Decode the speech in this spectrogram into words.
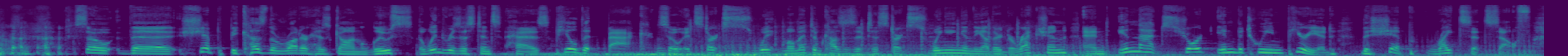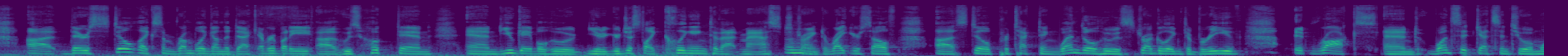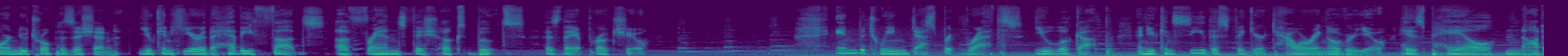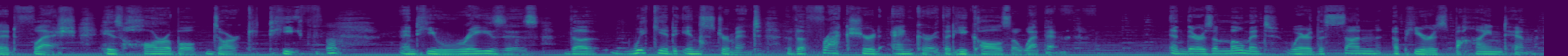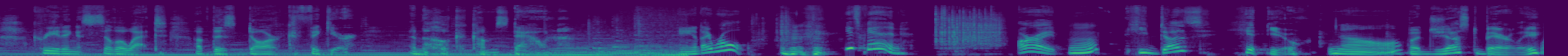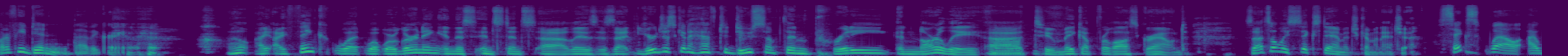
so the ship, because the rudder has gone loose, the wind resistance has peeled it back. So it starts swing. Momentum causes it to start swinging in the other direction, and in that short in between period, the ship rights itself. Uh, there's still like some rumbling on the deck. Everybody uh, who's hooked in, and you, Gable, who you're, you're just like clinging to that mast, trying to right yourself, uh, still protecting Wendell, who is struggling to breathe. It rocks, and once it gets into a more neutral position, you can hear the heavy thuds of Franz Fishhook's boots as they approach you. In between desperate breaths, you look up and you can see this figure towering over you. His pale, knotted flesh, his horrible, dark teeth. And he raises the wicked instrument, the fractured anchor that he calls a weapon. And there's a moment where the sun appears behind him, creating a silhouette of this dark figure. And the hook comes down. And I roll. He's good. All right. Hmm? He does hit you, No. but just barely. What if he didn't? That'd be great. Well, I, I think what, what we're learning in this instance, uh, Liz, is that you're just going to have to do something pretty gnarly uh, to make up for lost ground. So that's only six damage coming at you. Six? Well, I,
